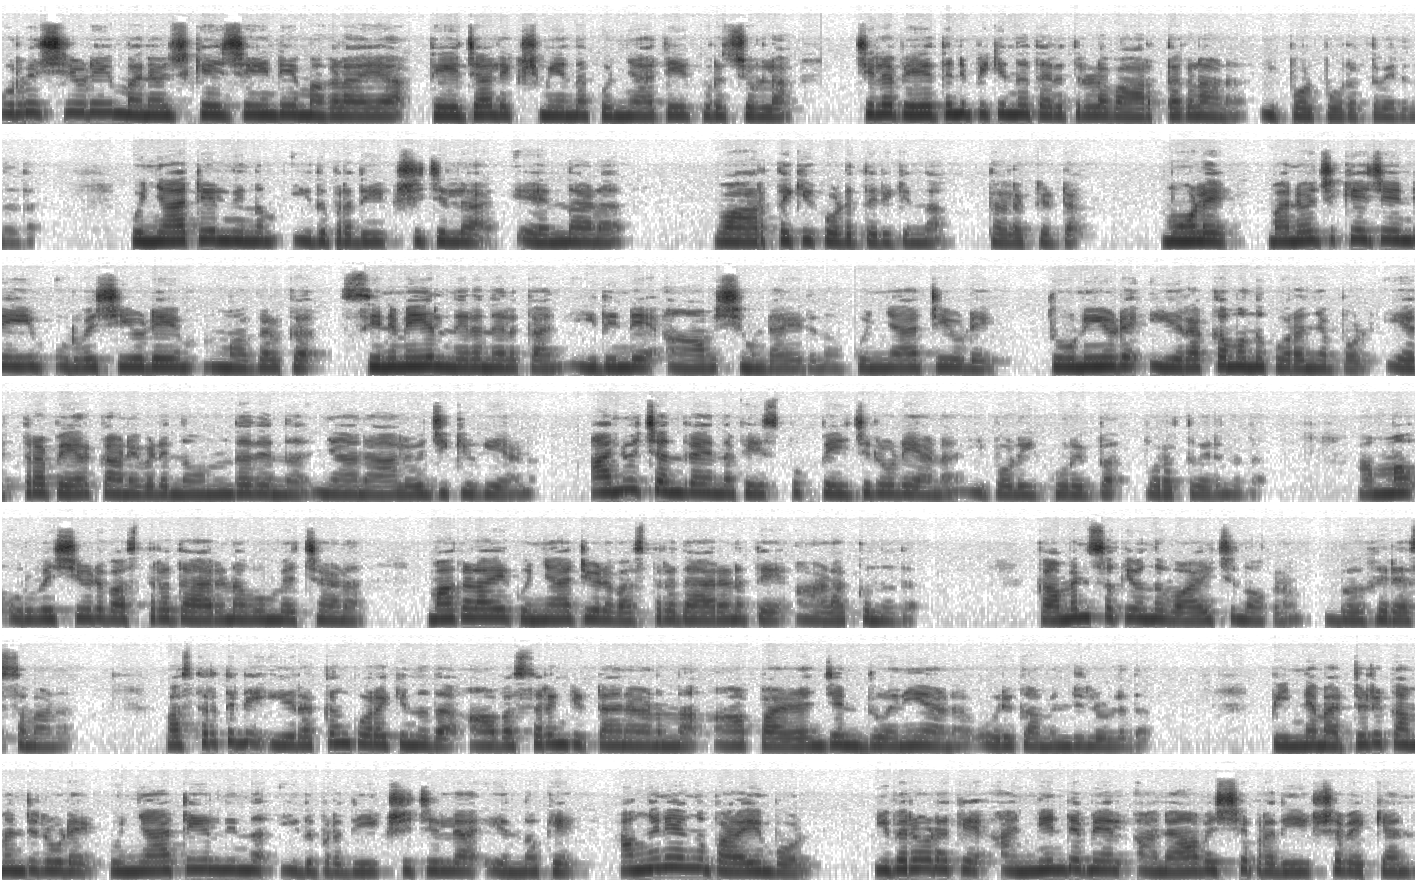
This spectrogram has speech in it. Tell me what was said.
ഉർവശിയുടെയും Manoj K ജെയിന്റെയും മകളായ തേജാലക്ഷ്മി എന്ന കുഞ്ഞാറ്റയെക്കുറിച്ചുള്ള ചില വേദനിപ്പിക്കുന്ന തരത്തിലുള്ള വാർത്തകളാണ് ഇപ്പോൾ പുറത്തു വരുന്നത്. കുഞ്ഞാറ്റയിൽ നിന്നും ഇത് പ്രതീക്ഷിച്ചില്ല എന്നാണ് വാർത്തയ്ക്ക് കൊടുത്തിരിക്കുന്ന തലക്കെട്ട്. മോളെ മനോജ് കെ ജെയിന്റെയും ഉർവശിയുടെയും മകൾക്ക് സിനിമയിൽ നിലനിൽക്കാൻ ഇതിന്റെ ആവശ്യമുണ്ടായിരുന്നു. കുഞ്ഞാറ്റയുടെ തുണിയുടെ ഇറക്കമൊന്ന് കുറഞ്ഞപ്പോൾ എത്ര പേർക്കാണ് ഇവിടെ നൊന്തതെന്ന് ഞാൻ ആലോചിക്കുകയാണ്. അനുചന്ദ്ര എന്ന ഫേസ്ബുക്ക് പേജിലൂടെയാണ് ഇപ്പോൾ ഈ കുറിപ്പ് പുറത്തു വരുന്നത്. അമ്മ ഉർവശിയുടെ വസ്ത്രധാരണവും വെച്ചാണ് മകളായ കുഞ്ഞാറ്റിയുടെ വസ്ത്രധാരണത്തെ അളക്കുന്നത്. കമൻസ് ഒക്കെ ഒന്ന് വായിച്ചു നോക്കണം. ബഹുരസമാണ് വസ്ത്രത്തിന്റെ ഇറക്കം കുറയ്ക്കുന്നത് അവസരം കിട്ടാനാണെന്ന ആ പഴഞ്ചൻ ധ്വനിയാണ് ഒരു കമന്റിലുള്ളത്. പിന്നെ മറ്റൊരു കമന്റിലൂടെ കുഞ്ഞാറ്റയിൽ നിന്ന് ഇത് പ്രതീക്ഷിച്ചില്ല എന്നൊക്കെ അങ്ങനെ അങ്ങ് പറയുമ്പോൾ ഇവരോടൊക്കെ അന്യന്റെ മേൽ അനാവശ്യ പ്രതീക്ഷ വെക്കാൻ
